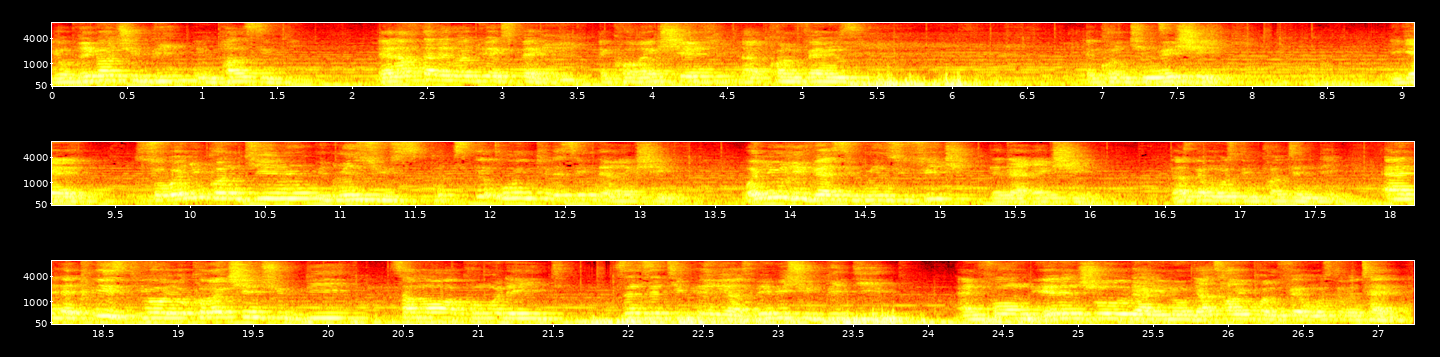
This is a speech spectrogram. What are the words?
your breakout should be impulsively. Then after that, what do you expect? A correction that confirms a continuation. You get it? So when you continue, it means you s- still going to the same direction. When you reverse, it means you switch the direction. That's the most important thing. And at least your, your correction should be somehow accommodate sensitive areas. Maybe it should be deep and form head and shoulder, you know, that's how you confirm most of the time.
